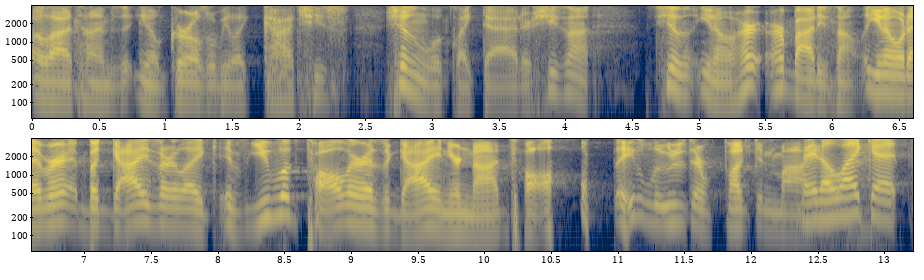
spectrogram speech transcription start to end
a lot of times you know girls will be like god she's she doesn't look like that or she's not she doesn't you know her her body's not you know whatever but guys are like if you look taller as a guy and you're not tall they lose their fucking mind They don't like it.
